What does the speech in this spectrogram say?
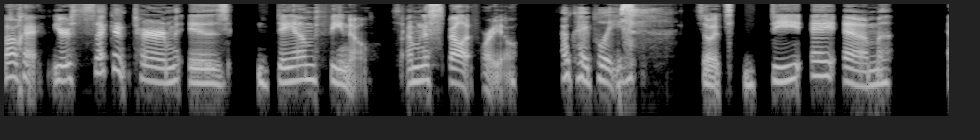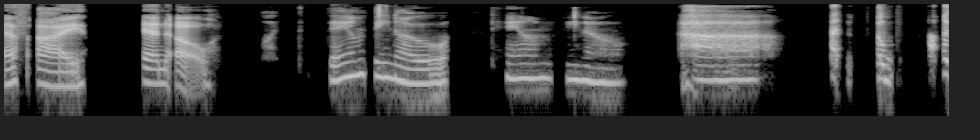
okay. Your second term is damn fino. So, I'm going to spell it for you. okay, please. So, it's D A M F I N O. Damfino. Damfino. Ah. I- oh, uh,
